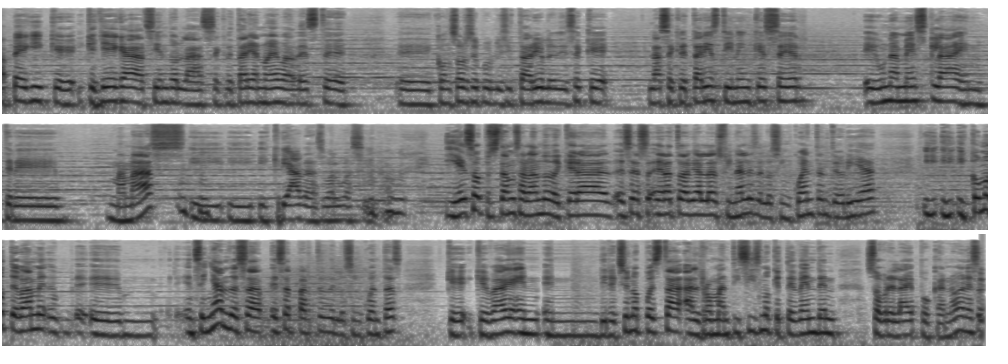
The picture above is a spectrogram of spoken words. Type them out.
a Peggy que, que llega siendo la secretaria nueva de este eh, consorcio publicitario, le dice que las secretarias tienen que ser eh, una mezcla entre mamás y, y- y criadas o algo así, ¿no? Y eso, pues estamos hablando de que era, era todavía las finales de los 50 en teoría. Y, y- y cómo te va eh, eh, enseñando esa, esa parte de los 50 que, que va en, en dirección opuesta al romanticismo que te venden sobre la época, ¿no? En esa,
